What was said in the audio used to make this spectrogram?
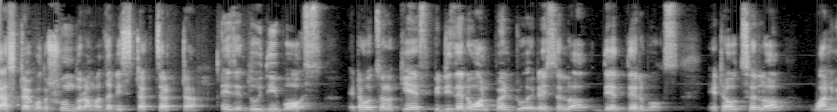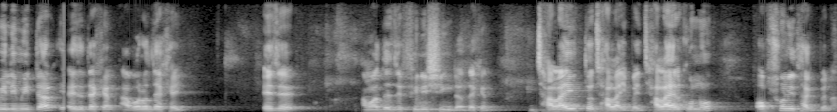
কাজটা কত সুন্দর আমাদের স্ট্রাকচারটা এই যে দুই দুই বক্স এটা হচ্ছে হলো KSP design one point two এটা হচ্ছে হলো দেড় দেড় বক্স এটা হচ্ছে হলো ওয়ান মিলিমিটার এই যে দেখেন আবারও দেখাই, এই যে আমাদের যে ফিনিশিংটা দেখেন, ঝালাই তো ঝালাই, ভাই, ঝালাইয়ের কোনো অপশনই থাকবে না,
